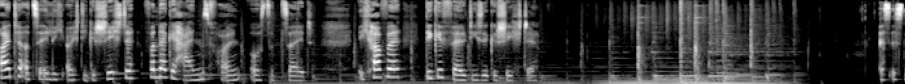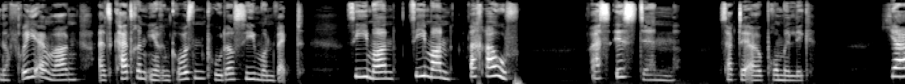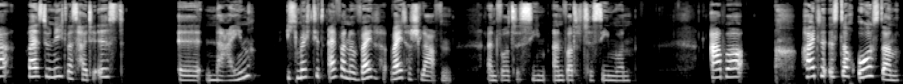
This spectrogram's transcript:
Heute erzähle ich euch die Geschichte von der geheimnisvollen Osterzeit. Ich hoffe, dir gefällt diese Geschichte. Es ist noch früh am Morgen, als Katrin ihren großen Bruder Simon weckt. Simon, Simon, wach auf! Was ist denn? sagte er brummelig. Ja, weißt du nicht, was heute ist? Äh, nein. Ich möchte jetzt einfach nur weiter, weiter schlafen, antwortete, Sim, antwortete Simon. Aber heute ist doch Ostern.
